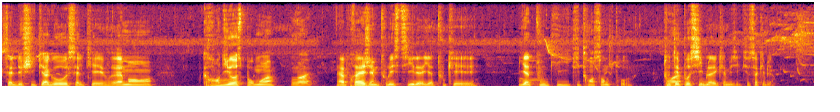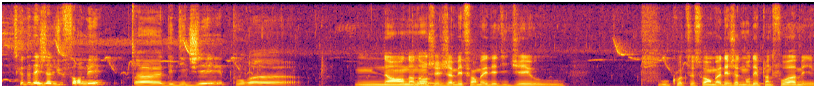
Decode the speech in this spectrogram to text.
celle de Chicago, celle qui est vraiment grandiose pour moi. Ouais. Après, j'aime tous les styles. Il y a tout qui est, il y a tout qui, transcende, je trouve. Tout est possible avec la musique. C'est ça qui est bien. Est-ce que tu as déjà dû former des DJ pour. Non, non, non, j'ai jamais formé des DJ ou, ou quoi que ce soit. On m'a déjà demandé plein de fois, mais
